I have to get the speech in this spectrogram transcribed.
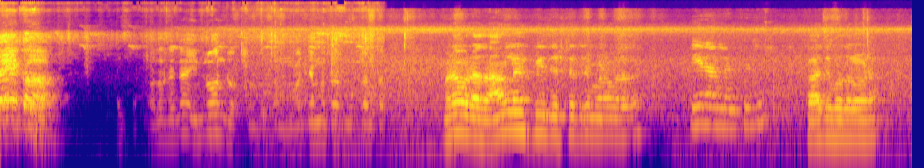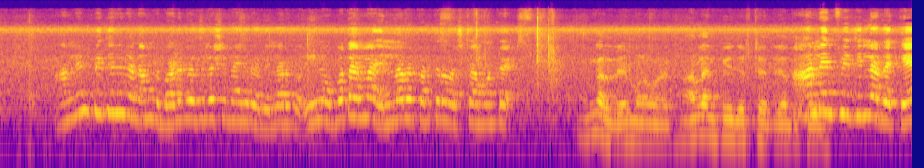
ಬೇಕು. ಅಲ್ಲದೇ ಇನ್ನೊಂದು ಮಾಧ್ಯಮದವ್ರ ಮುಖಾಂತರ. ಮೇಡಮ್ ಅವ್ರೆ ಅದು ಆನ್ಲೈನ್ ಫೀಸ್ ಎಷ್ಟೈತ್ರಿ ಮೇಡಮ್ ಅವ್ರೆ ಅದು ಏನು ಆನ್ಲೈನ್ ಫೀಸು ಖಾತೆ ಬದಲಾವಣೆ. ಆನ್ಲೈನ್ ಫೀಸಿಂದ ನಮ್ದು ಬಾಡಿ ರೆಸಲ್ಯೂಷನ್ ಆಗಿರೋದು ಎಲ್ಲರಿಗೂ. ಏನು ಒಬ್ಬತ ಇಲ್ಲ ಎಲ್ಲರೂ ಕಟ್ತಿರೋದು ಅಷ್ಟೇ ಅಮೌಂಟೇ ಹಂಗಲ್ರಿ ಮೇಡಮ್ ಆನ್ಲೈನ್ ಫೀಸ್ ಎಷ್ಟೈತ್ರಿ ಅಂತ ಆನ್ಲೈನ್ ಫೀಸ್ ಇಲ್ಲ ಅದಕ್ಕೆ.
